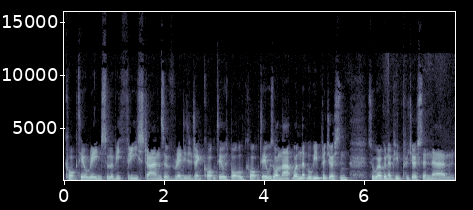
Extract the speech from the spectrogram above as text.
cocktail range. So there'll be three strands of ready to drink cocktails, bottled cocktails on that one that we'll be producing. So we're going to be producing um,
